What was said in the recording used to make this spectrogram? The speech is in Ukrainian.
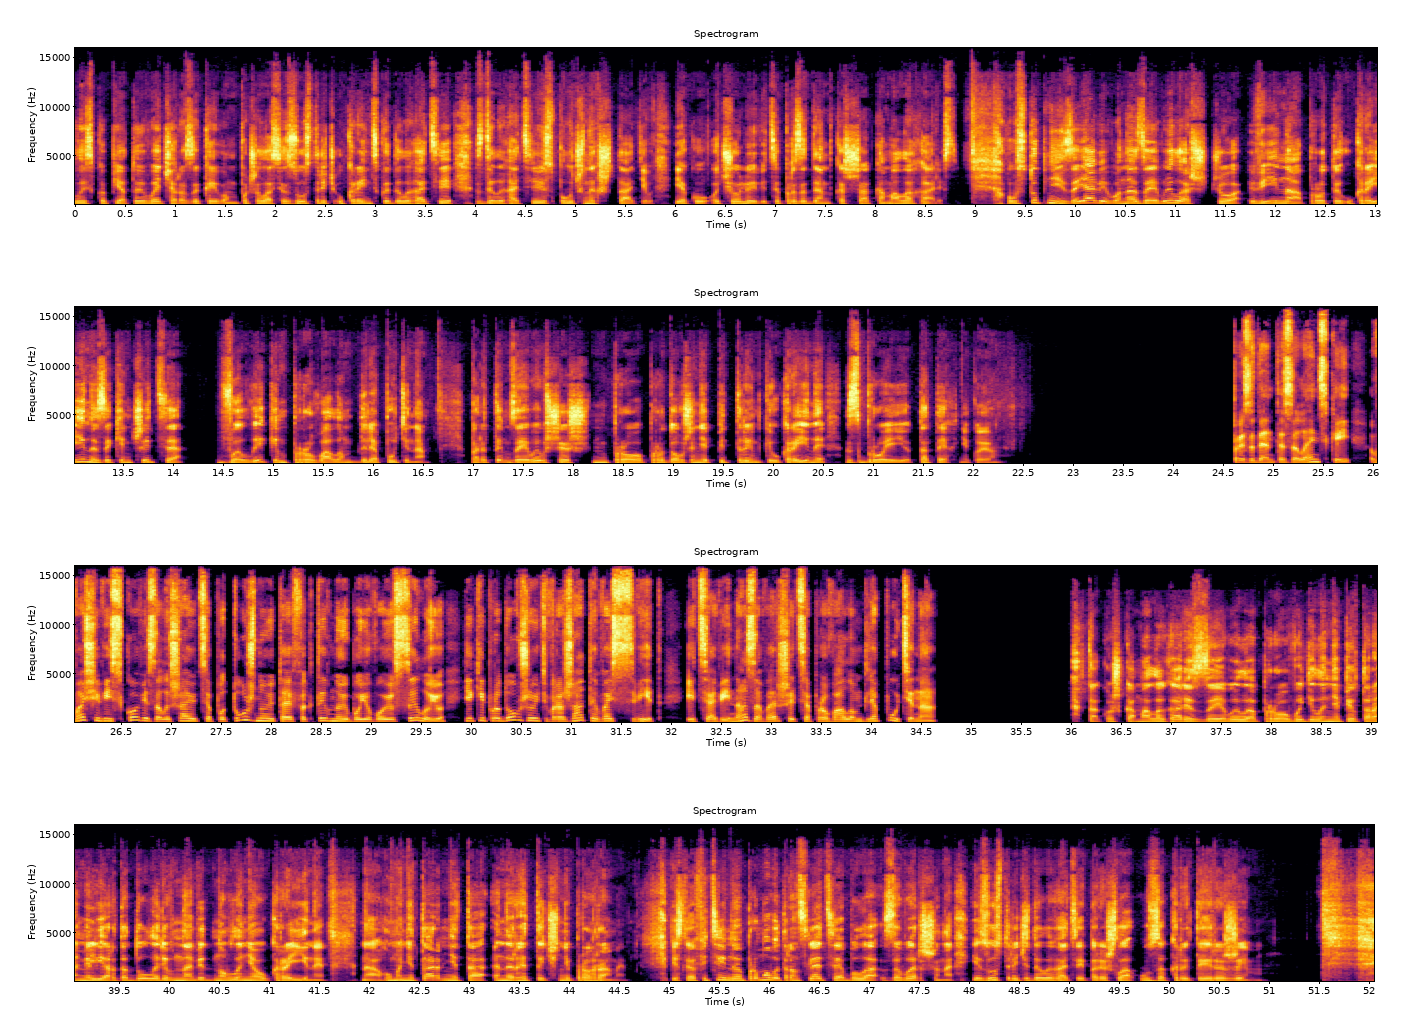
близько п'ятої вечора за Києвом почалася зустріч української делегації з делегацією Сполучених Штатів, яку очолює віцепрезидентка США Камала Гарріс. У вступній заяві вона заявила, що війна проти України закінчиться. Великим провалом для Путіна, перед тим заявивши про продовження підтримки України зброєю та технікою. Президенте Зеленський, ваші військові залишаються потужною та ефективною бойовою силою, які продовжують вражати весь світ, і ця війна завершиться провалом для Путіна. Також Камала Гарріс заявила про виділення півтора мільярда доларів на відновлення України на гуманітарні та енергетичні програми. Після офіційної промови трансляція була завершена, і зустріч делегації перейшла у закритий режим.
